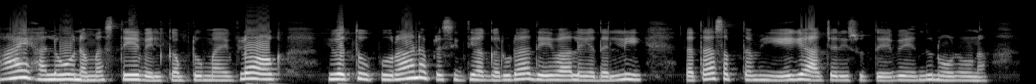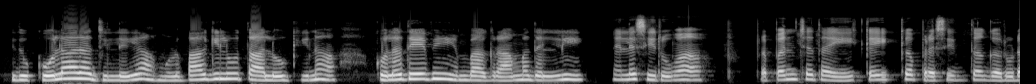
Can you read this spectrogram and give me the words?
ಹಾಯ್, ಹಲೋ, ನಮಸ್ತೆ, ವೆಲ್ಕಮ್ ಟು ಮೈ ವ್ಲಾಗ್. ಇವತ್ತು ಪುರಾಣ ಪ್ರಸಿದ್ಧ ಗರುಡ ದೇವಾಲಯದಲ್ಲಿ ರಥಸಪ್ತಮಿ ಹೇಗೆ ಆಚರಿಸುತ್ತೇವೆ ಎಂದು ನೋಡೋಣ. ಇದು ಕೋಲಾರ ಜಿಲ್ಲೆಯ ಮುಳಬಾಗಿಲು ತಾಲೂಕಿನ ಕುಲದೇವಿ ಎಂಬ ಗ್ರಾಮದಲ್ಲಿ ನೆಲೆಸಿರುವ ಪ್ರಪಂಚದ ಏಕೈಕ ಪ್ರಸಿದ್ಧ ಗರುಡ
